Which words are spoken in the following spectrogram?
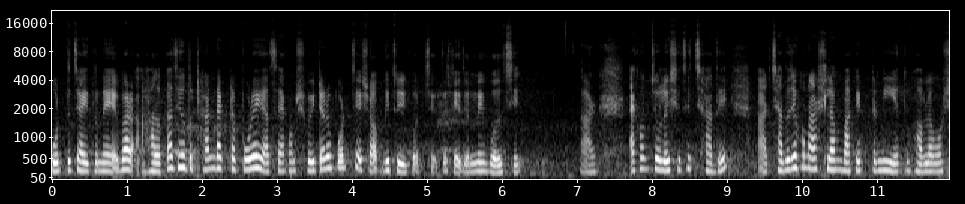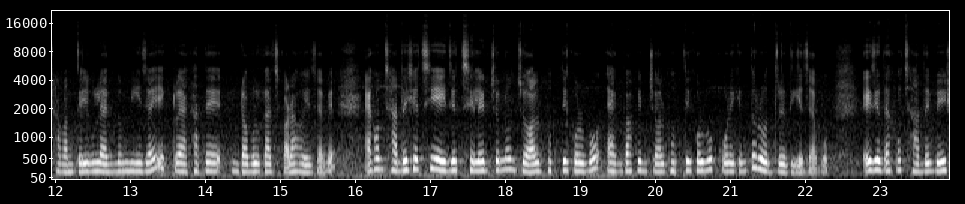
পড়তে চাইতো না, এবার হালকা যেহেতু ঠান্ডা একটা পড়ে গেছে, এখন সোয়েটারও পড়ছে, সব কিছুই করছে, তো সেই জন্যই বলছি। আর এখন চলে এসেছি ছাদে। আর ছাদে যখন আসলাম বাকেটটা নিয়ে, তো ভাবলাম ওর সাবান তেলগুলো একদম নিয়ে যাই, একটু এক হাতে ডবল কাজ করা হয়ে যাবে। এখন ছাদে এসেছি, এই যে ছেলের জন্য জল ভর্তি করব, এক বাকেট জল ভর্তি করব, করে কিন্তু রোদ্রে দিয়ে যাব। এই যে দেখো ছাদে বেশ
